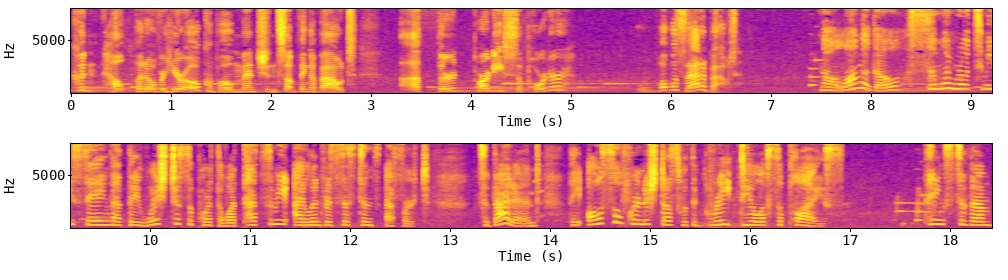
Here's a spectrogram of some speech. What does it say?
couldn't help but overhear Okubo mention something about a third party supporter? What was that about? Not long ago, someone wrote to me saying that they wish to support the Watatsumi Island resistance effort. To that end, they also furnished us with a great deal of supplies. Thanks to them,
